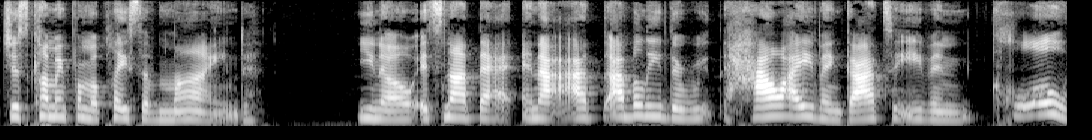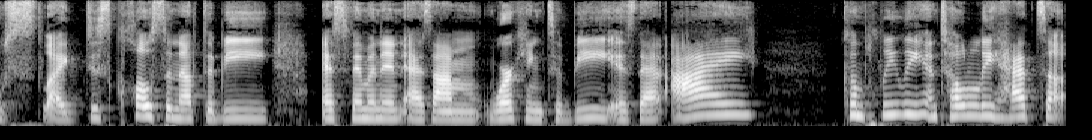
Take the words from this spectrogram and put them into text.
just coming from a place of mind. You know, it's not that. And I, I, I believe the how I even got to even close, like just close enough to be as feminine as I'm working to be, is that I completely and totally had to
